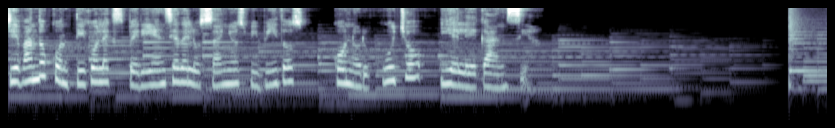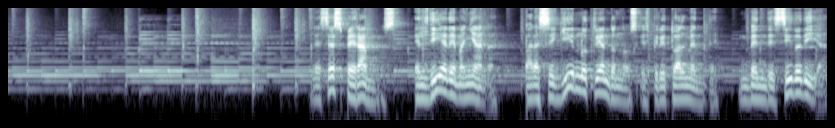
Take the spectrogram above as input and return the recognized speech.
llevando contigo la experiencia de los años vividos con orgullo y elegancia. Les esperamos el día de mañana para seguir nutriéndonos espiritualmente. Bendecido día.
